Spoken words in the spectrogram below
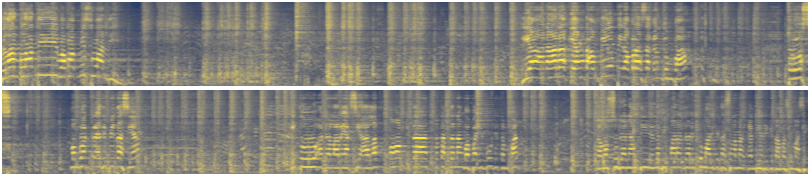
dengan pelatih Bapak Miswandi. Ya, anak-anak yang tampil tidak merasakan gempa, terus membuat kreativitasnya. Itu adalah reaksi alam. Mohon kita tetap tenang Bapak Ibu di tempat. Kalau sudah nanti lebih parah dari itu, mari kita selamatkan diri kita masing-masing.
